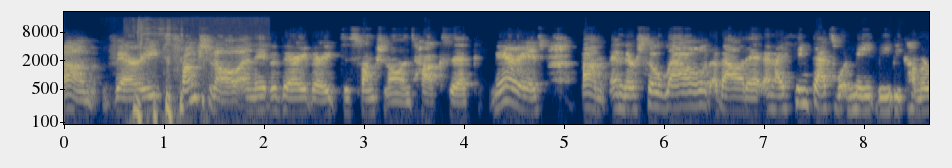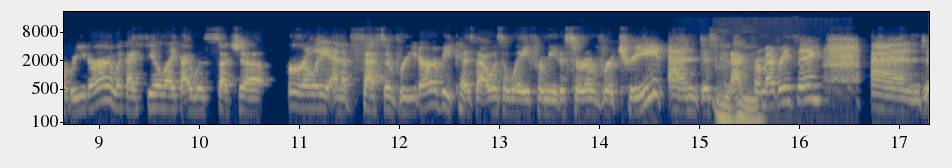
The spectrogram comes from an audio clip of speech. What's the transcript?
um, very dysfunctional, and they have a very, very dysfunctional and toxic marriage. Um, and they're so loud about it. And I think that's what made me become a reader. Like, I feel like I was such a early and obsessive reader because that was a way for me to sort of retreat and disconnect mm-hmm. from everything. And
